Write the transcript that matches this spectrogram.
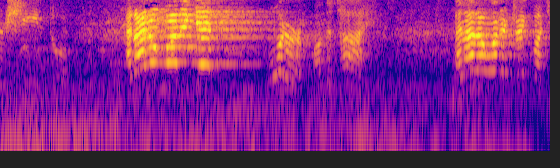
machine door. And I don't want to get water on the tie. And I don't want to drink much.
